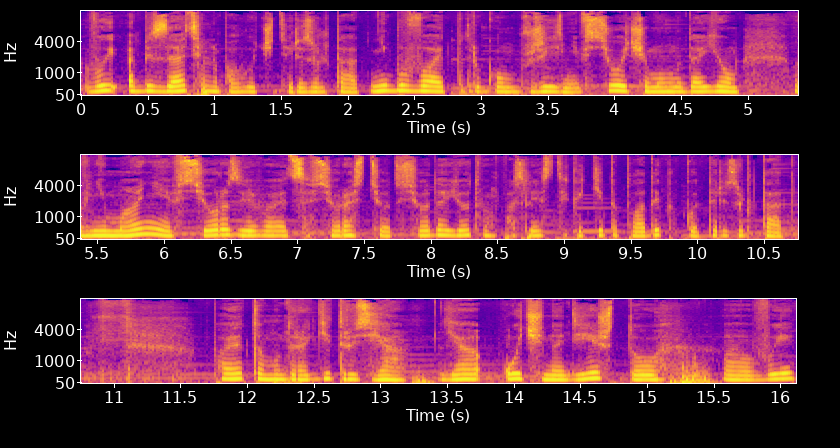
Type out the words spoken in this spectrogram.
вы обязательно получите результат. Не бывает по-другому в жизни. Все, чему мы даем внимание, все развивается, все растет, все дает вам впоследствии какие-то плоды, какой-то результат. Поэтому, дорогие друзья, я очень надеюсь, что э, вы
